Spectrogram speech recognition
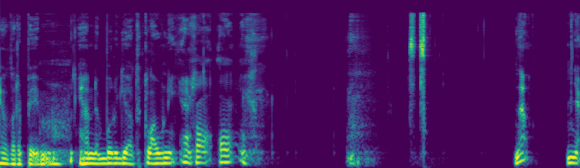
Já trpím. Já nebudu dělat klauny. No.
